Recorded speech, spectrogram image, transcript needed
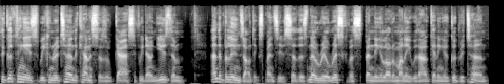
The good thing is we can return the canisters of gas if we don't use them, and the balloons aren't expensive, so there's no real risk of us spending a lot of money without getting a good return.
